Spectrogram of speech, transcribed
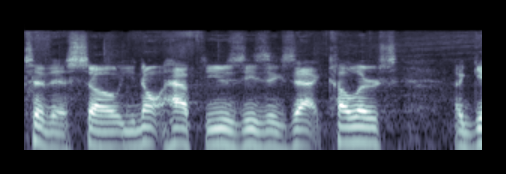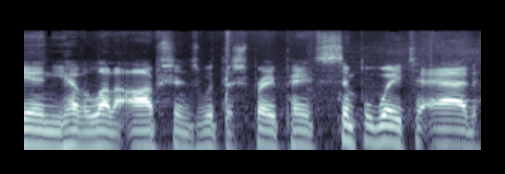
to this. So you don't have to use these exact colors. Again, you have a lot of options with the spray paint. Simple way to add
